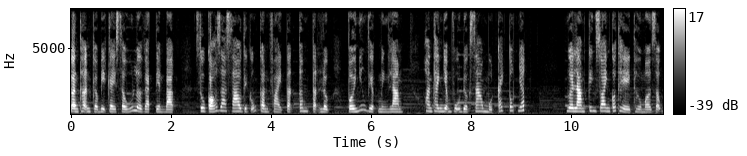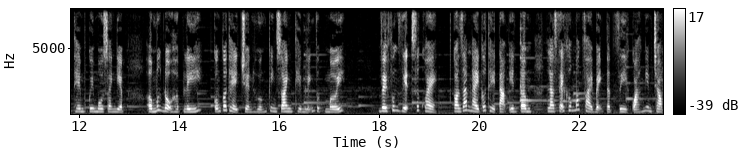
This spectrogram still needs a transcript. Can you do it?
cẩn thận kẻo bị kẻ xấu lừa gạt tiền bạc. Dù có ra sao thì cũng cần phải tận tâm tận lực với những việc mình làm, hoàn thành nhiệm vụ được giao một cách tốt nhất. Người làm kinh doanh có thể thử mở rộng thêm quy mô doanh nghiệp ở mức độ hợp lý, cũng có thể chuyển hướng kinh doanh thêm lĩnh vực mới. Về phương diện sức khỏe, con giáp này có thể tạm yên tâm là sẽ không mắc phải bệnh tật gì quá nghiêm trọng.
